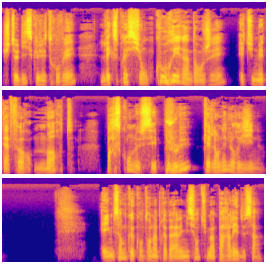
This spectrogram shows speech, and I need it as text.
Je te dis ce que j'ai trouvé. L'expression courir un danger est une métaphore morte parce qu'on ne sait plus quelle en est l'origine. Et il me semble que quand on a préparé l'émission, tu m'as parlé de ça.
